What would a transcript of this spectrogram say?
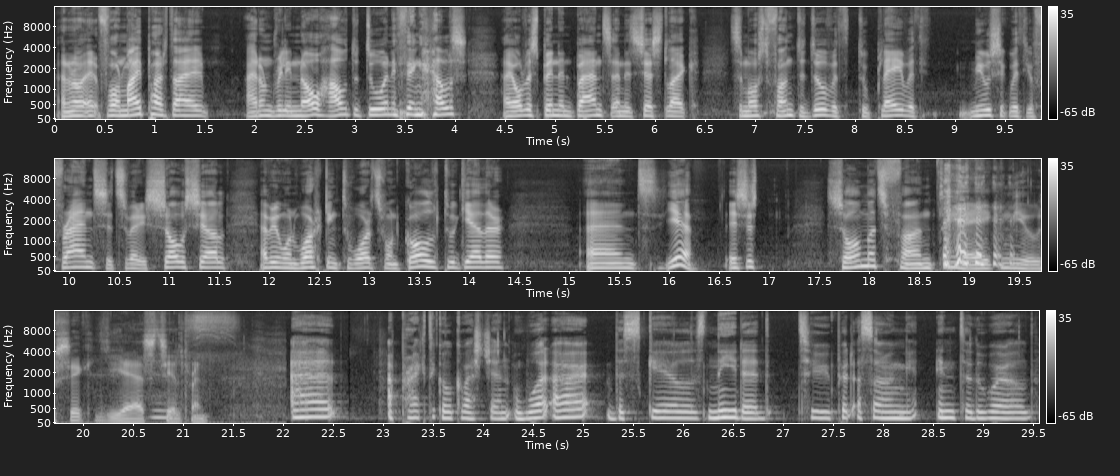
I don't know. For my part, I I don't really know how to do anything else. I always been in bands, and it's just like it's the most fun to do with to play with music with your friends. It's very social. Everyone working towards one goal together, and yeah, it's just so much fun to make music. Yes, children. Uh, a practical question What are the skills needed to put a song into the world?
